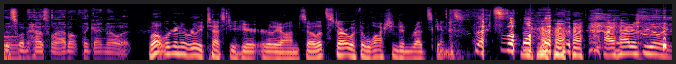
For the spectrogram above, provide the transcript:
This one has one. I don't think I know it. Well, we're gonna really test you here early on. So let's start with the Washington Redskins. That's the one. I had a feeling.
